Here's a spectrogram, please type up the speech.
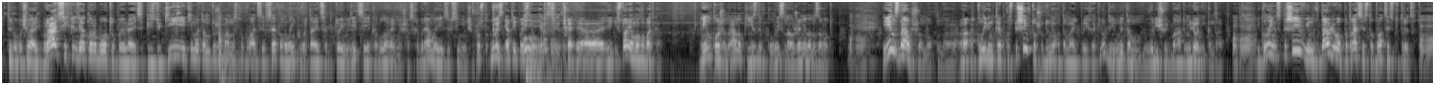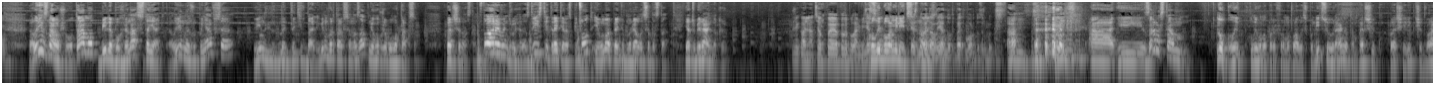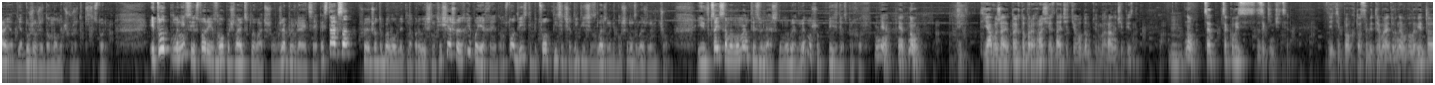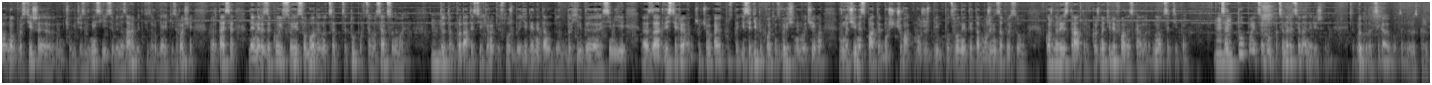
Типу починають брати всіх підряд на роботу, появляються піздюки, якими там дуже певно спілкуватися, і все помаленьку вертається до тої міліції, яка була раніше, з хабарями і зі всім іншим. Просто дивись, я тобі поясню. ні, я розумію. Чекай, е, і- історія мого батька. Він кожен ранок їздив колись на Оженіно на завод. Угу. І він знав, що ну, на- а, коли він крепко спішив, то що до нього там мають приїхати люди, і вони там вирішують багатомільйонні контракти. Угу. І коли він спішив, він вдавлював по трасі 120-130. Угу. Але він знав, що отам от біля Бугрина стоять. Але він не зупинявся, він летів далі. Він вертався назад, в нього вже була такса. Перший раз там 100 гривень, другий раз 200, третій раз 500, і воно опять обнулялося до 100. Я тобі реально кажу. Прикольно, це е, коли була міліція. Коли була міліція. Я видно, але я not bad морду зробив. А? а і зараз там, ну, коли, коли воно переформатувалось в поліцію, реально там перший, перший рік чи два, я, я дуже вже давно не чув вже таких історій. І тут мені ці історії знову починають спливати, що вже появляється якась такса, що якщо тебе ловлять на первичні чи ще щось, і поїхали там 100, 200, 500, 1000, 2000, залежно від машини, залежно від чого. І в цей самий момент ти звільняєшся. Думаю, блин, видно, що піздець приходить. Ні, ні, ну. Я вважаю, той, хто бере гроші, значить його дом тюрма, рано чи пізно. Мгм. Ну, це, це колись закінчиться. І, типу, хто собі тримає дурне в голові, то ну простіше, чоловіче, звільнись, їдь собі на заробітки, заробляй якісь гроші, вертайся, да й не ризикуй своєї свободи. Ну це, це тупо, в цьому сенсу немає. Мгм. То там продати стільки років служби, єдиний там дохід е, сім'ї е, за 200 гривень, щоб чувака відпустити, і сидіти потім з виріченими очима, вночі не спати, бо ж чувак, можеш, блін, подзвонити, там, може він записував. В кожного реєстратора, в кожного телефона з камерами. Ну, це типу. Це тупо і це глупо, це не раціональне рішення. Випадок цікавий був, зараз розкажу.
